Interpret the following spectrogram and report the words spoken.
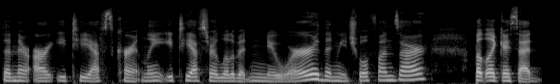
than there are ETFs currently. ETFs are a little bit newer than mutual funds are. But like I said,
